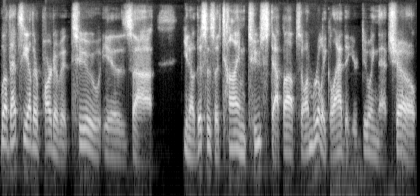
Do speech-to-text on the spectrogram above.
Well, that's the other part of it too. Is uh, you know this is a time to step up. So I'm really glad that you're doing that show,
